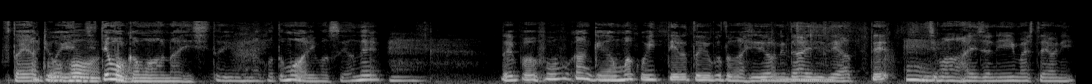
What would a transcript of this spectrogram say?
二役を演じても構わないしというようなこともありますよね。やっぱ夫婦関係がうまくいっているということが非常に大事であって、うん、一番最初に言いましたように、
